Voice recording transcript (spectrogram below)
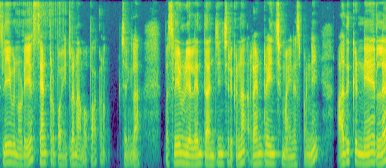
ஸ்லீவினுடைய சென்டர் பாயிண்டில் நாம் பார்க்கணும். சரிங்களா? இப்போ ஸ்லீவினுடைய லென்த் அஞ்சு இன்ச் இருக்குன்னா ரெண்டரை இன்ச் மைனஸ் பண்ணி அதுக்கு நேரில்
